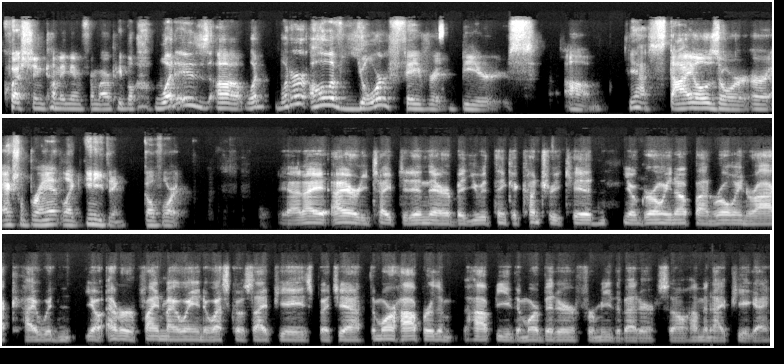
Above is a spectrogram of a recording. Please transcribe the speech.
question coming in from our people. What is uh, what what are all of your favorite beers? Um, yeah, styles or or actual brand, like anything. Go for it. Yeah, and I, I already typed it in there, but you would think a country kid, you know, growing up on Rolling Rock, I wouldn't, you know, ever find my way into West Coast IPAs. But yeah, the more hopper, the hoppy, the more bitter for me, the better. So I'm an IPA guy.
